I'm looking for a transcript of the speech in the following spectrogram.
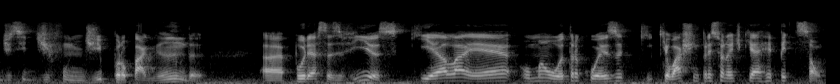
de se difundir propaganda uh, por essas vias que ela é uma outra coisa que, que eu acho impressionante, que é a repetição.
